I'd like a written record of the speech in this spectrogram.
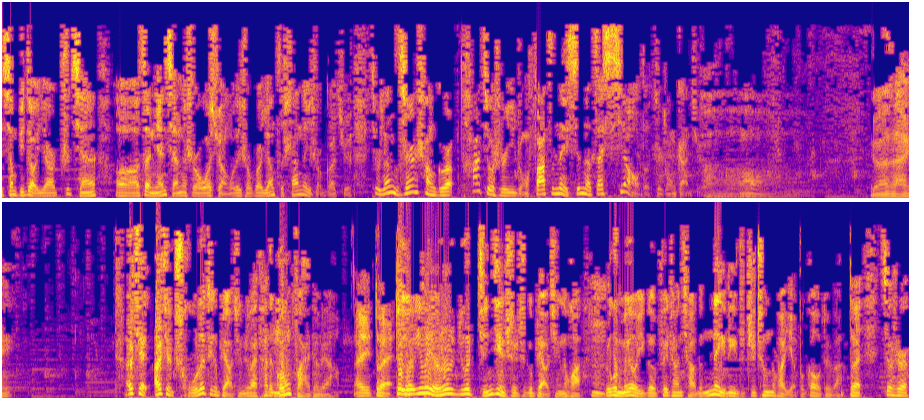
相比较一样。之前呃，在年前的时候，我选过的一首歌，杨子姗的一首歌曲，就是杨子姗唱歌，她就是一种发自内心的在笑的这种感觉。哦，原来，而且而且除了这个表情之外，他的功夫还特别好。哎，对对，因为有时候如果仅仅是这个表情的话，嗯如果没有一个非常强的内力的支撑的话，也不够，对吧？对，就是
